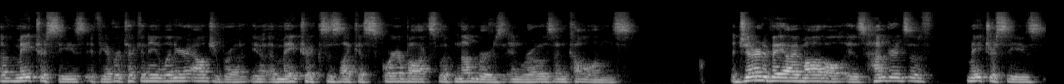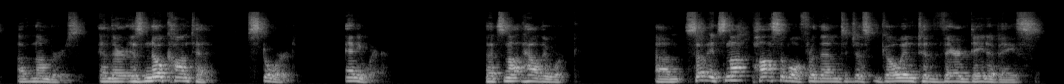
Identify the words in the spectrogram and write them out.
of matrices. If you ever took any linear algebra, you know, a matrix is like a square box with numbers in rows and columns. A generative AI model is hundreds of matrices of numbers, and there is no content stored anywhere. That's not how they work. Um, so it's not possible for them to just go into their database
